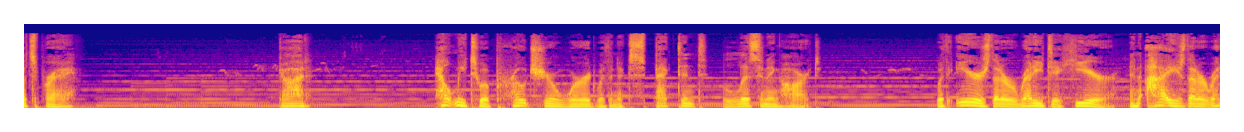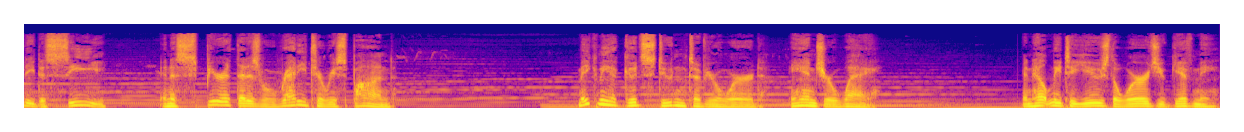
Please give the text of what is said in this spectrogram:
Let's pray. God, help me to approach your word with an expectant, listening heart, with ears that are ready to hear, and eyes that are ready to see, and a spirit that is ready to respond. Make me a good student of your word and your way, and help me to use the words you give me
